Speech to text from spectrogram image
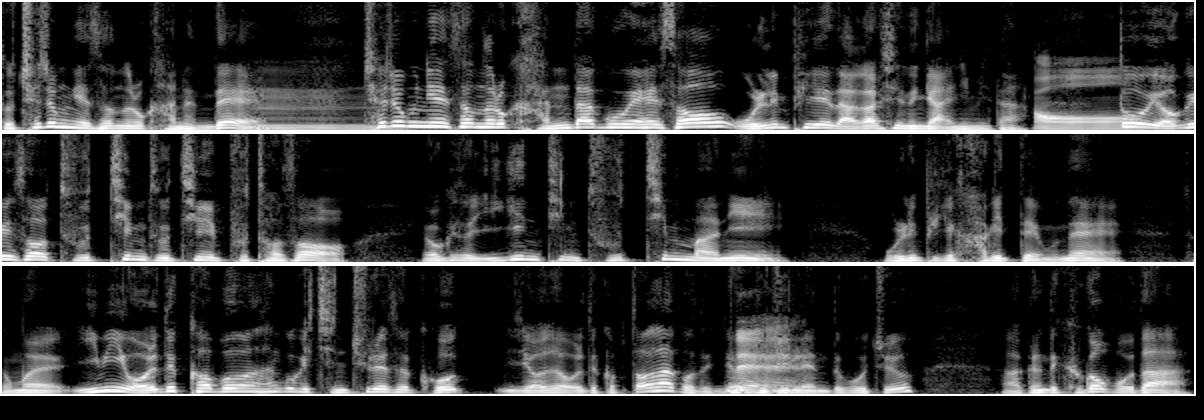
또 최종 예선으로 가는데 음. 최종 예선으로 간다고 해서 올림픽에 나갈 수 있는 게 아닙니다. 어. 또 여기서 두 팀 두 팀이 붙어서 여기서 이긴 팀 두 팀만이 올림픽에 가기 때문에 정말 이미 월드컵은 한국이 진출해서 곧 여자 월드컵 떠나거든요. 네. 뉴질랜드, 호주. 아, 그런데 그거보다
